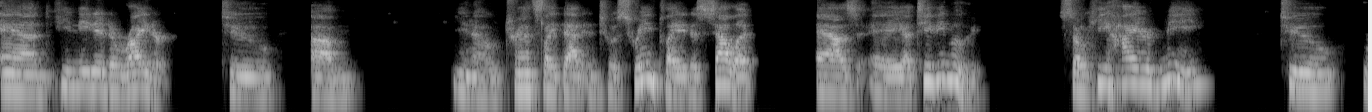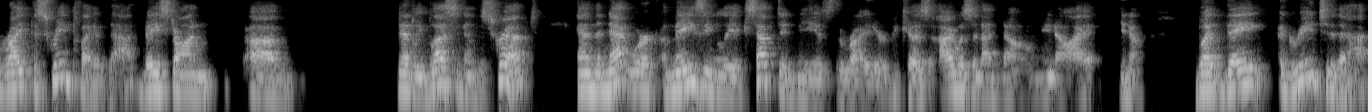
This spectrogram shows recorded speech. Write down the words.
And he needed a writer to, um, you know, translate that into a screenplay to sell it as a, a TV movie. So he hired me to write the screenplay of that based on um, Deadly Blessing and the script. And the network amazingly accepted me as the writer because I was an unknown, you know, I, you know, but they agreed to that.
